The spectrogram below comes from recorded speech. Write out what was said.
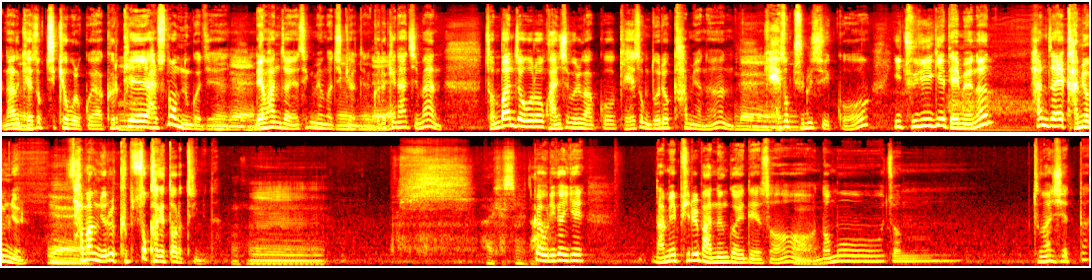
음. 나는 계속 지켜볼 거야 그렇게 할 수는 없는 거지. 예. 내 환자의 생명과 지켜야 되는 네. 그렇긴 하지만 전반적으로 관심을 갖고 계속 노력하면은 네. 계속 줄일 수 있고 이 줄이게 되면은 환자의 감염률, 예. 사망률을 급속하게 떨어뜨립니다. 음, 알겠습니다. 그러니까 우리가 이게 남의 피를 받는 거에 대해서 음. 너무 좀 등한시했다,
